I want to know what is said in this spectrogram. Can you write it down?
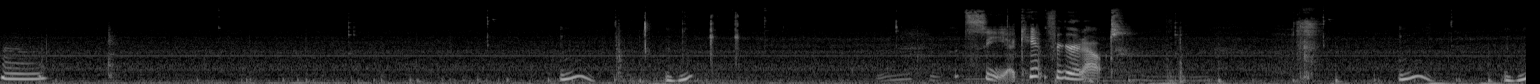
Hmm. Mm. Mm-hmm. Let's see. I can't figure it out. Mm. Mm-hmm.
